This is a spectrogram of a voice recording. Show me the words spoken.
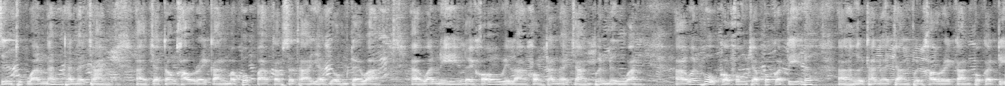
ซึ่งทุกวันนั้นท่านอาจารย์จะต้องเข้ารายการมาพบปะกับศรัทธาญาติโยม แต่ว่าวันนี้ได้ขอเวลาของท่านอาจารย์เพื่อหนึ่งวันวันพุธก็คงจะปกติเนอะอ่าเฮือท่านอาจารย์เพื่อนเข้ารายการปกติ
